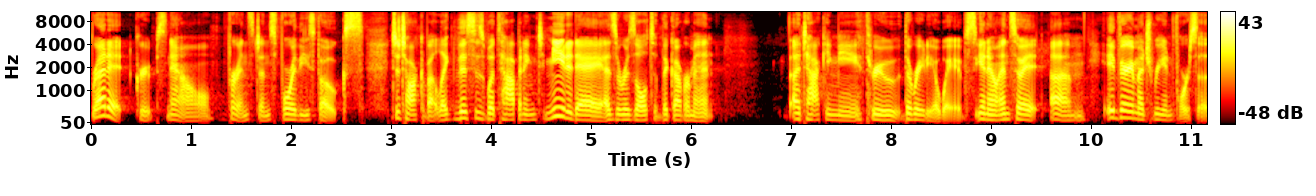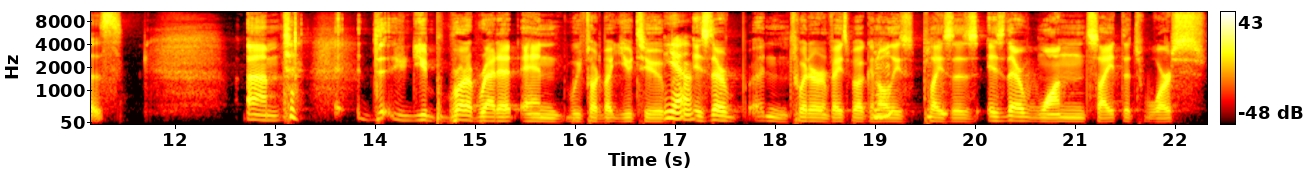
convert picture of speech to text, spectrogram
Reddit groups now, for instance, for these folks to talk about, like, this is what's happening to me today as a result of the government attacking me through the radio waves, you know? And so it, um, it very much reinforces. Um, th- you brought up Reddit, and we've talked about YouTube. Yeah. Is there and Twitter and Facebook and all these places? Is there one site that's worse,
